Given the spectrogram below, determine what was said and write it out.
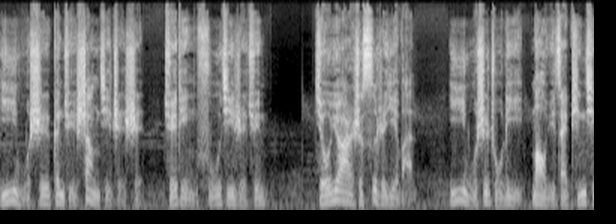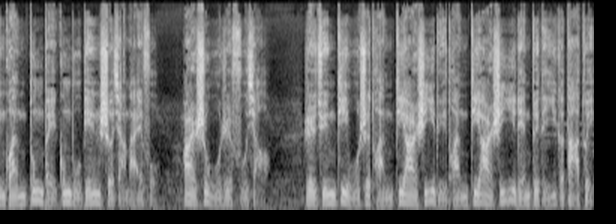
一一五师根据上级指示，决定伏击日军。九月二十四日夜晚，一一五师主力冒雨在平型关东北公路边设下埋伏。二十五日拂晓。日军第五师团第二十一旅团第二十一联队的一个大队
